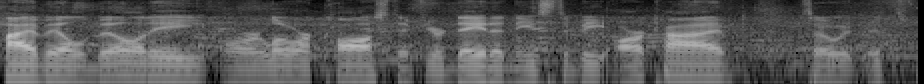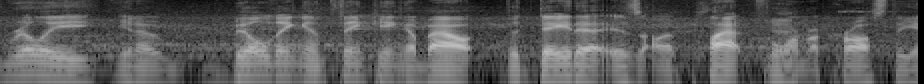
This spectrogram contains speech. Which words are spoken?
high availability or lower cost if your data needs to be archived. So it, it's really you know building and thinking about the data is a platform Yeah. across the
